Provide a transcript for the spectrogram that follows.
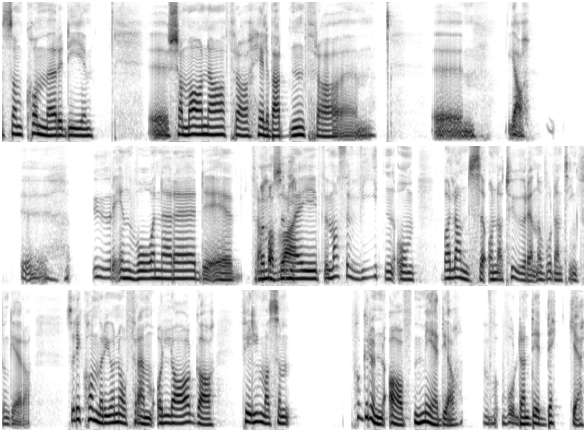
Som kommer de uh, sjamaner fra hele verden, fra um, uh, Ja. urinnvånere, det er fra masse Hawaii Masse viten om balanse og naturen og hvordan ting fungerer. Så de kommer jo nå frem og lager filmer som på grunn av media, hvordan det dekker,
